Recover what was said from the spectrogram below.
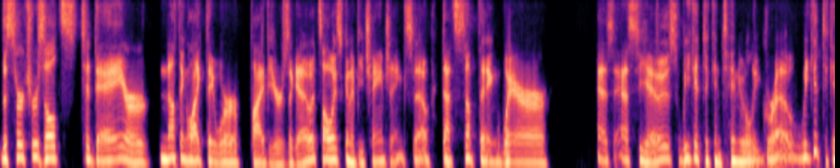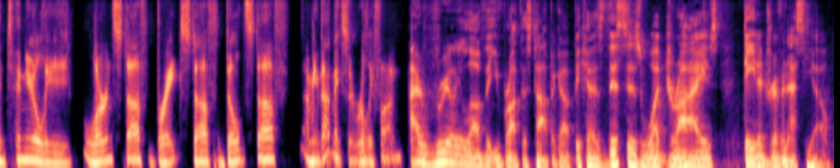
the search results today are nothing like they were five years ago. It's always going to be changing. So that's something where, as SEOs, we get to continually grow. We get to continually learn stuff, break stuff, build stuff. I mean, that makes it really fun. I really love that you brought this topic up because this is what drives data driven SEO.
